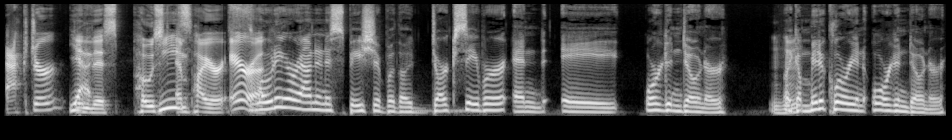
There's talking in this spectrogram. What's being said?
actor Yeah. in this post-Empire era, Floating around in a spaceship with a dark saber and a organ donor, Mhm. like a midichlorian organ donor,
